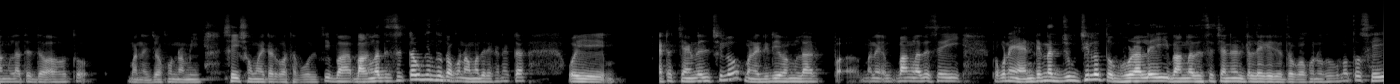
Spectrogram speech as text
বাংলাতে দেওয়া হতো মানে যখন আমি সেই সময়টার কথা বলছি বা বাংলাদেশেরটাও কিন্তু তখন আমাদের এখানে একটা ওই একটা চ্যানেল ছিল মানে ডিডি বাংলার মানে বাংলাদেশে এই তখন অ্যান্টেনার যুগ ছিল তো ঘোরালেই বাংলাদেশের চ্যানেলটা লেগে যেত কখনো কখনো। তো সেই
